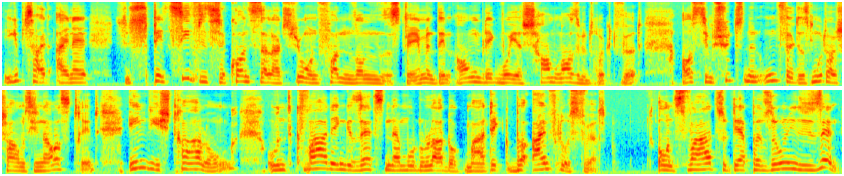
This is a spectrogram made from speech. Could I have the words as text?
gibt es halt eine spezifische Konstellation von Sonnensystemen, in den Augenblick, wo ihr Schaum rausgedrückt wird, aus dem schützenden Umfeld des Mutterschaums hinaustritt, in die Strahlung und qua den Gesetzen der Modulardogmatik beeinflusst wird. Und zwar zu der Person, die sie sind.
